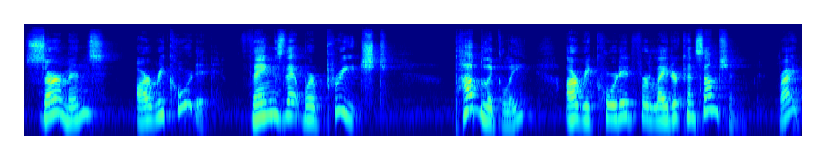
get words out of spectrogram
sermons are recorded. Things that were preached publicly are recorded for later consumption, right?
